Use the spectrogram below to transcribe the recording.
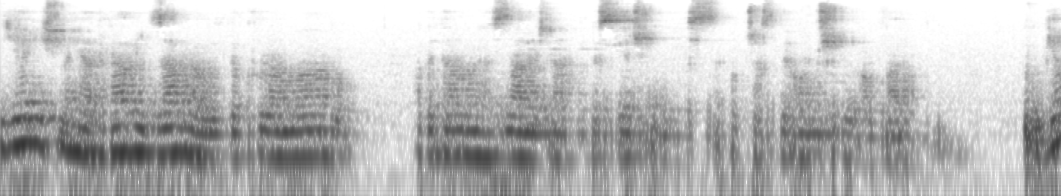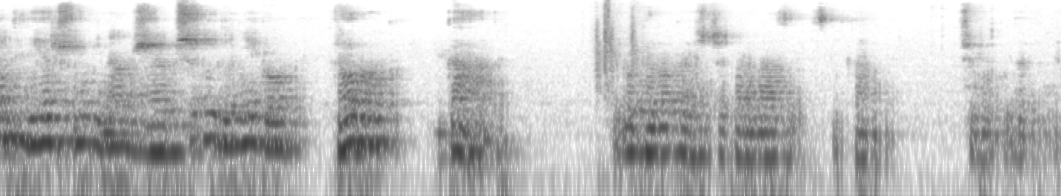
Widzieliśmy, jak Dawid zabrał ich do króla Moabu, aby tam znaleźć na nich bezpieczne miejsce, podczas gdy on przebywał w Arabii. Piąty wiersz mówi nam, że przybył do niego prorok Gad. Tego proroka jeszcze parę razy spotkamy w przypadku Dawida.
